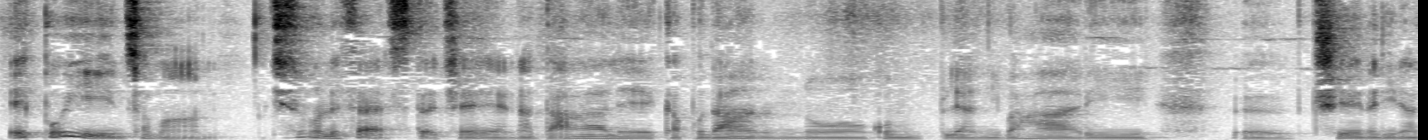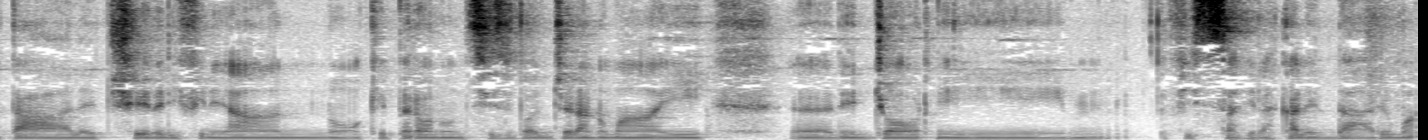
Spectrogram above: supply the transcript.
e poi insomma ci sono le feste, c'è Natale, Capodanno, compleanni vari, eh, cene di Natale, cene di fine anno che però non si svolgeranno mai eh, nei giorni fissati da calendario, ma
